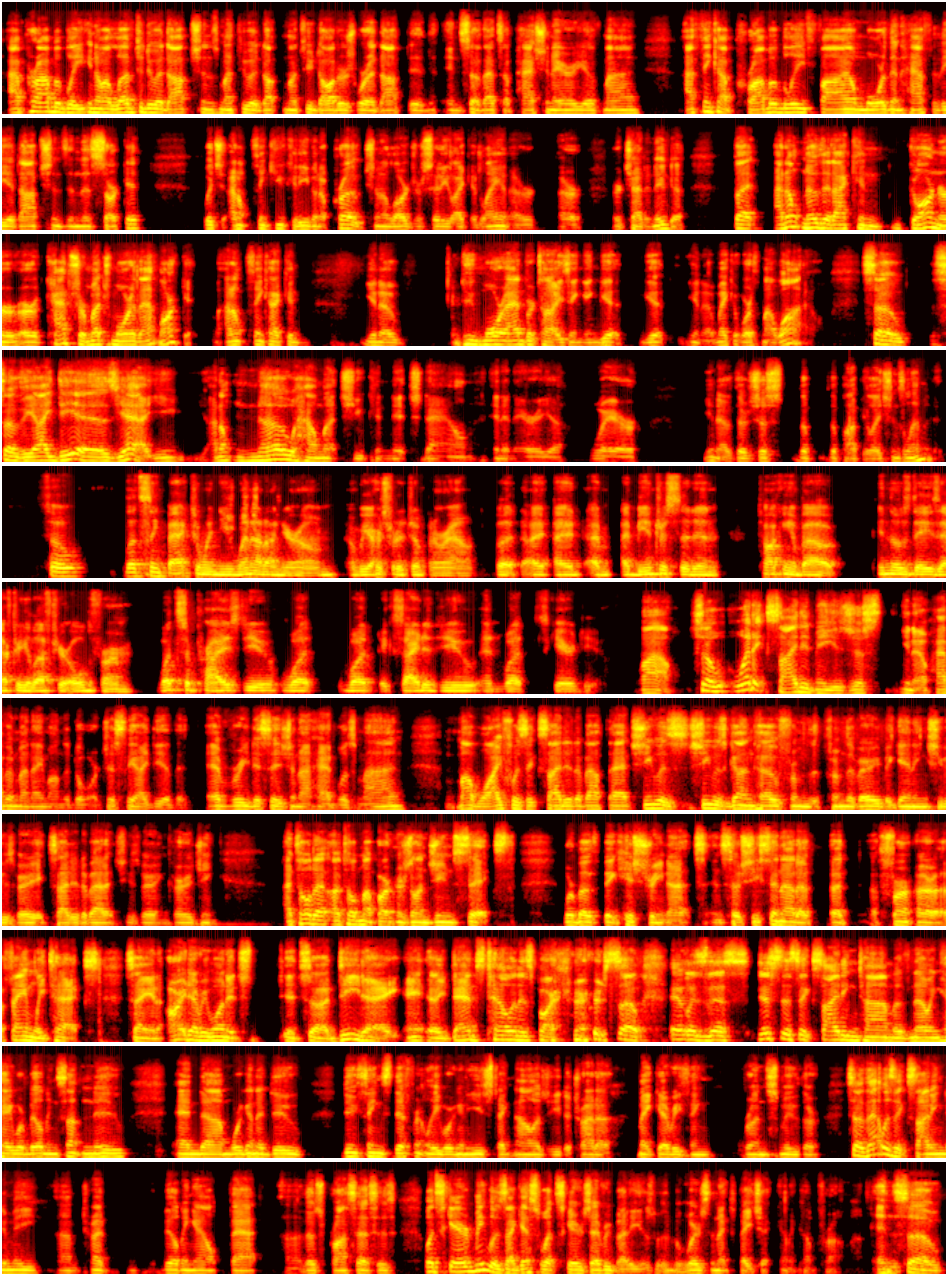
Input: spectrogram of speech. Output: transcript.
I probably, you know, I love to do adoptions. My two adopt, my two daughters were adopted, and so that's a passion area of mine. I think I probably file more than half of the adoptions in this circuit, which I don't think you could even approach in a larger city like Atlanta or or, or Chattanooga but I don't know that I can garner or capture much more of that market. I don't think I could, you know, do more advertising and get get you know make it worth my while. So so the idea is, yeah, you. I don't know how much you can niche down in an area where, you know, there's just the the population's limited. So let's think back to when you went out on your own, and we are sort of jumping around, but I, I I'd be interested in talking about in those days after you left your old firm, what surprised you? What what excited you and what scared you? Wow. So what excited me is just, you know, having my name on the door, just the idea that every decision I had was mine. My wife was excited about that. She was she was gung ho from the from the very beginning. She was very excited about it. She was very encouraging. I told I told my partners on June 6th, we're both big history nuts. And so she sent out a, a a, firm, a family text saying, "All right, everyone, it's it's uh, D-Day. Uh, Dad's telling his partner. so it was this just this exciting time of knowing, hey, we're building something new, and um, we're going to do do things differently. We're going to use technology to try to make everything run smoother. So that was exciting to me. Um, try building out that uh, those processes. What scared me was, I guess, what scares everybody is where's the next paycheck going to come from. And so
